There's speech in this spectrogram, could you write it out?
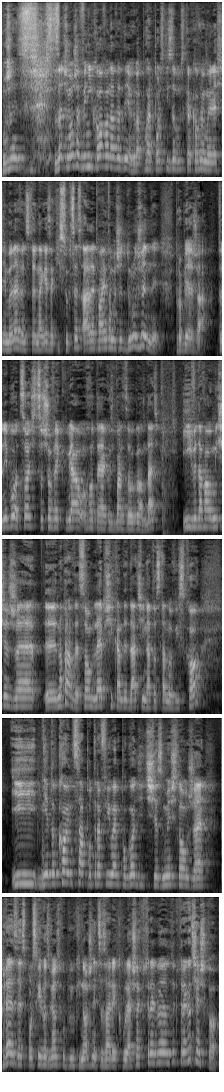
może, z- to znaczy może wynikowo nawet, nie wiem, chyba Puchar Polski zdobył z Krakowem, o ile się nie mylę, więc to jednak jest jakiś sukces, ale pamiętam, że drużyny probierza, to nie było coś, co człowiek miał ochotę jakoś bardzo oglądać i wydawało mi się, że y, naprawdę są lepsi kandydaci na to stanowisko i nie do końca potrafiłem pogodzić się z myślą, że prezes Polskiego Związku Piłki Nożnej Cezary Kulesza, którego, którego ciężko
